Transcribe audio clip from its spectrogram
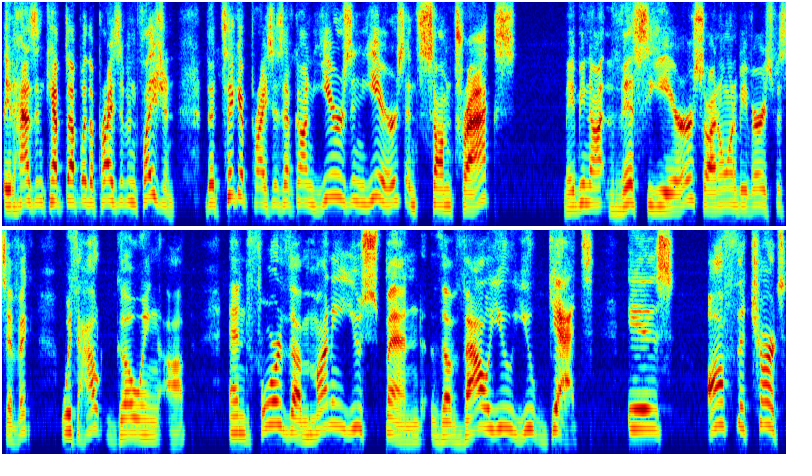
it hasn't kept up with the price of inflation. The ticket prices have gone years and years, and some tracks, maybe not this year, so I don't want to be very specific, without going up. And for the money you spend, the value you get is off the charts.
